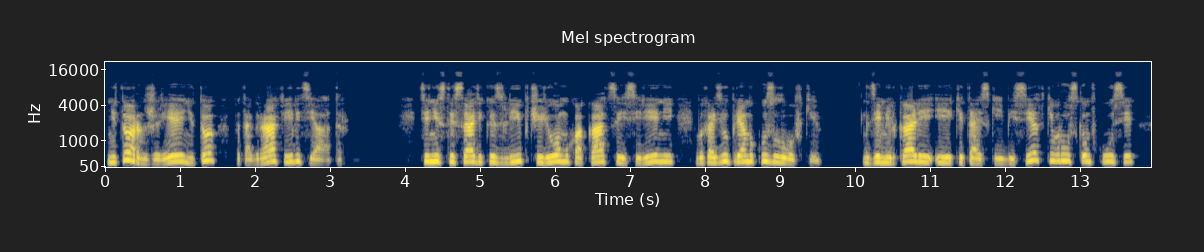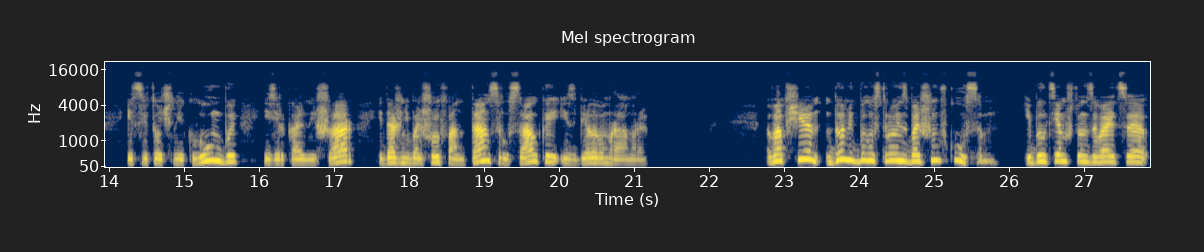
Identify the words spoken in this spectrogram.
Не то оранжерея, не то фотография или театр. Тенистый садик из лип, черемух, акации и сиреней выходил прямо к Узловке, где мелькали и китайские беседки в русском вкусе, и цветочные клумбы, и зеркальный шар, и даже небольшой фонтан с русалкой из белого мрамора. Вообще, домик был устроен с большим вкусом и был тем, что называется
